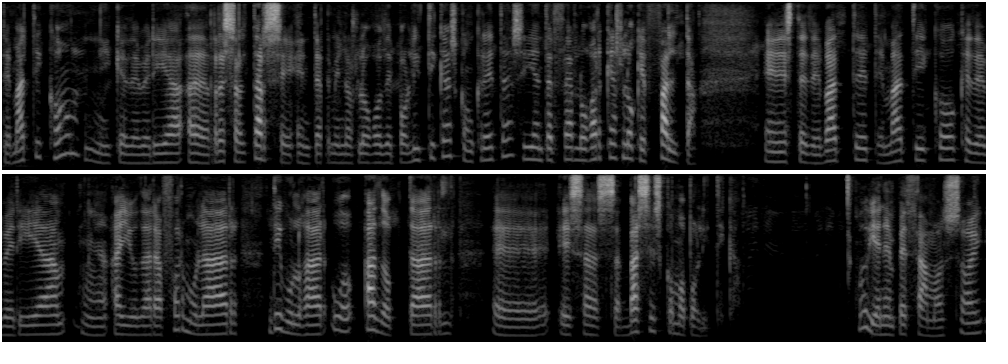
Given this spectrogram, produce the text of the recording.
temático y que debería eh, resaltarse en términos luego de políticas concretas. Y en tercer lugar, qué es lo que falta en este debate temático que debería ayudar a formular divulgar o adoptar eh, esas bases como política. Muy bien, empezamos. Soy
